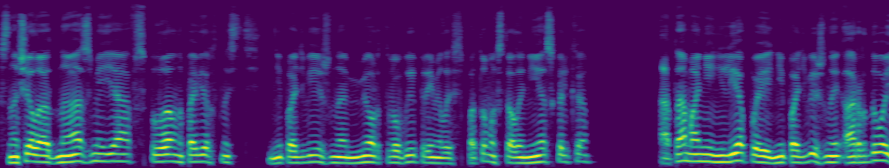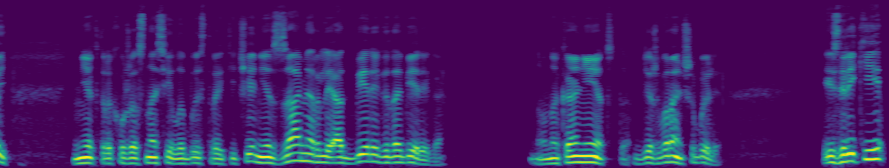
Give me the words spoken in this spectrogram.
Сначала одна змея всплыла на поверхность, неподвижно, мертво выпрямилась, потом их стало несколько, а там они нелепой, неподвижной ордой — некоторых уже сносило быстрое течение, замерли от берега до берега. Ну, наконец-то! Где же вы раньше были? Из реки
